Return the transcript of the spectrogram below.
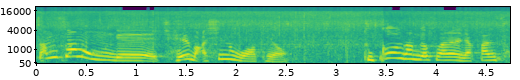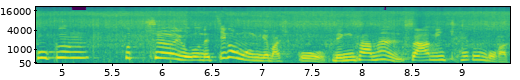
쌈 싸먹는 게 제일 맛있는 것 같아요. 두꺼운 삼겹살은 약간 소금, 후추 요런 데 찍어 먹는 게 맛있고 냉삼은 쌈이 최고인 것 같아.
